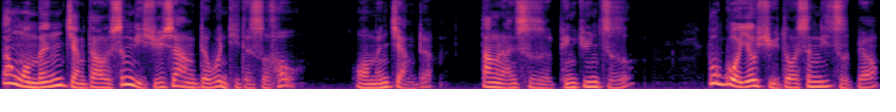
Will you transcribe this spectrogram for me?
当我们讲到生理学上的问题的时候，我们讲的当然是平均值。不过，有许多生理指标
